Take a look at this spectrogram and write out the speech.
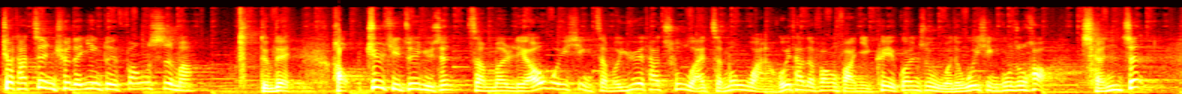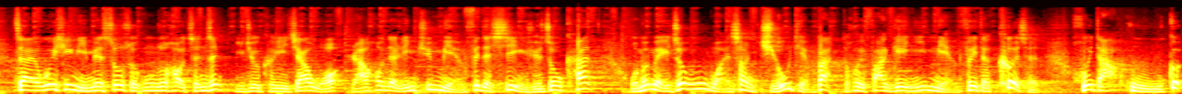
教她正确的应对方式吗？对不对？好，具体追女生怎么聊微信，怎么约她出来，怎么挽回她的方法，你可以关注我的微信公众号陈真。在微信里面搜索公众号“陈真”，你就可以加我，然后呢领取免费的吸引学周刊。我们每周五晚上九点半都会发给你免费的课程，回答五个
